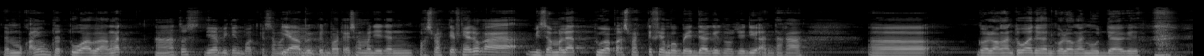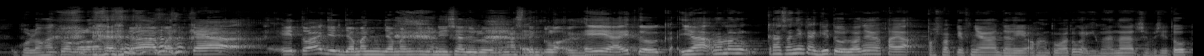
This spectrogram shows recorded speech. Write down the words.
dan mukanya udah tua banget. Ah terus dia bikin podcast sama Iya dia? bikin podcast sama dia dan perspektifnya tuh kayak bisa melihat dua perspektif yang berbeda gitu. Jadi antara eh, golongan tua dengan golongan muda gitu. golongan tua golongan muda buat kayak itu aja zaman zaman Indonesia dulu rengas dengklok iya itu ya memang rasanya kayak gitu. Soalnya kayak perspektifnya dari orang tua tuh kayak gimana terus habis itu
